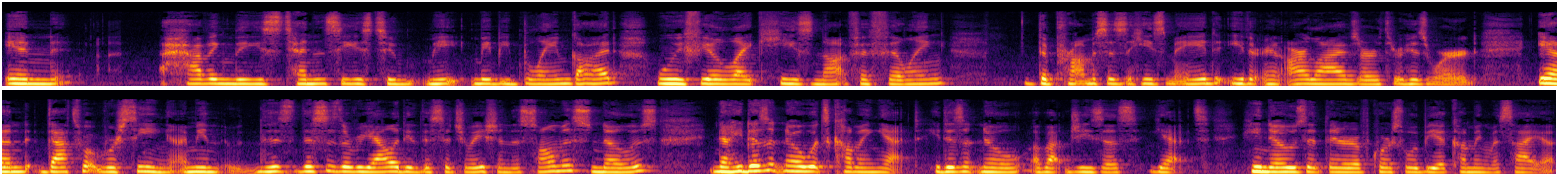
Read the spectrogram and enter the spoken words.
in having these tendencies to may, maybe blame God when we feel like He's not fulfilling the promises that He's made, either in our lives or through His Word. And that's what we're seeing. I mean this this is the reality of the situation. The psalmist knows. Now he doesn't know what's coming yet. He doesn't know about jesus yet. He knows that there of course will be a coming messiah.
